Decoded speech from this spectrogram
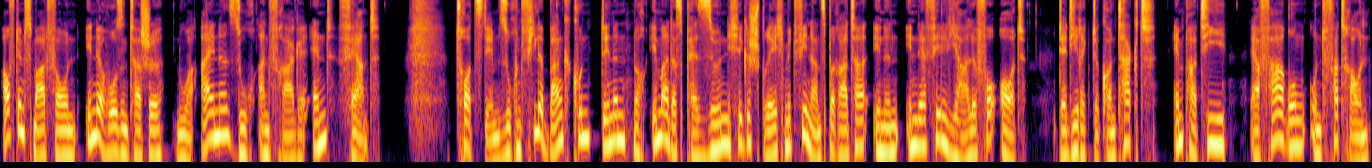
Auf dem Smartphone, in der Hosentasche, nur eine Suchanfrage entfernt. Trotzdem suchen viele Bankkundinnen noch immer das persönliche Gespräch mit FinanzberaterInnen in der Filiale vor Ort. Der direkte Kontakt, Empathie, Erfahrung und Vertrauen.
